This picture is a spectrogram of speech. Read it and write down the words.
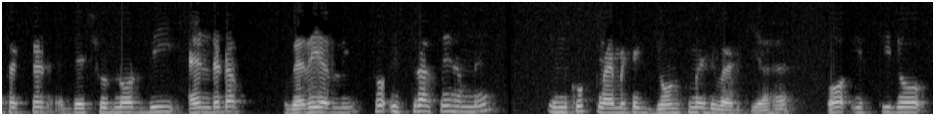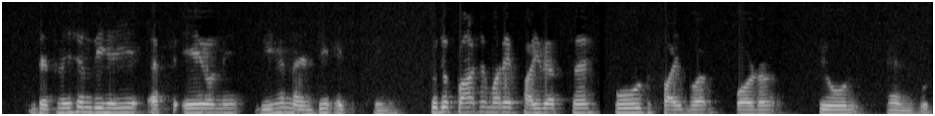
affected, they should not be ended up very early. तो इस तरह से हमने इनको क्लाइमेटिक जोन्स में डिवाइड किया है और इसकी जो डेफिनेशन दी है ये एफ़ ए ने दी है 1983 में तो जो पाँच हमारे फाइव एप्स है food fibre fodder fuel and wood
